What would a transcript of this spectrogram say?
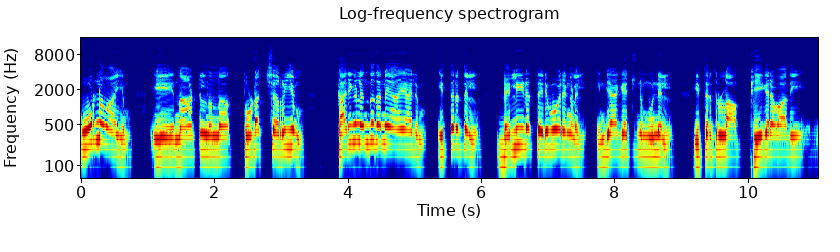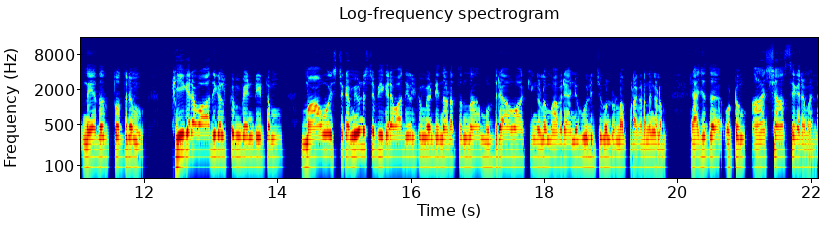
പൂർണമായും ഈ നാട്ടിൽ നിന്ന് തുടച്ചെറിയും. കാര്യങ്ങൾ എന്ത് തന്നെ ആയാലും ഇത്തരത്തിൽ ഡൽഹിയുടെ തെരുവോരങ്ങളിൽ ഇന്ത്യ ഗേറ്റിന് മുന്നിൽ ഇത്തരത്തിലുള്ള ഭീകരവാദി നേതൃത്വത്തിനും ഭീകരവാദികൾക്കും വേണ്ടിയിട്ടും മാവോയിസ്റ്റ് കമ്മ്യൂണിസ്റ്റ് ഭീകരവാദികൾക്കും വേണ്ടി നടത്തുന്ന മുദ്രാവാക്യങ്ങളും അവരെ അനുകൂലിച്ചുകൊണ്ടുള്ള പ്രകടനങ്ങളും രാജ്യത്ത് ഒട്ടും ആശാസ്യകരമല്ല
